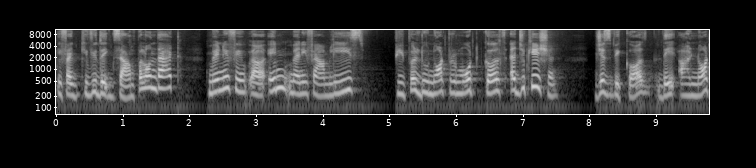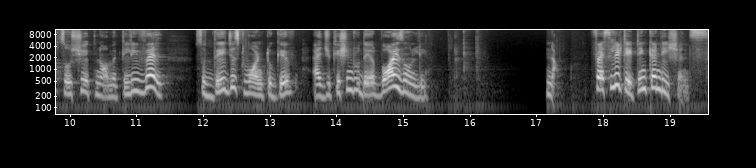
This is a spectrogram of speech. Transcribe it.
if I give you the example on that, many uh, in many families, people do not promote girls' education just because they are not socio-economically well. So, they just want to give education to their boys only. Facilitating conditions.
